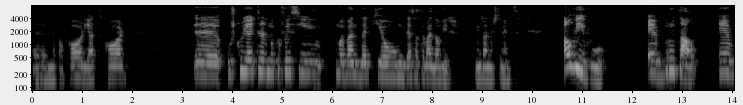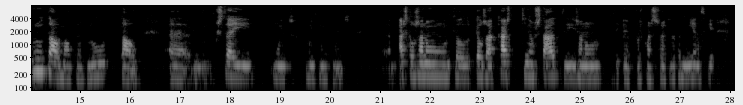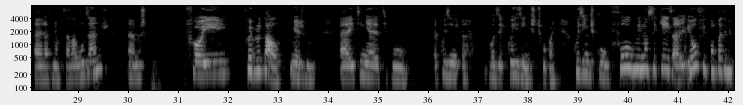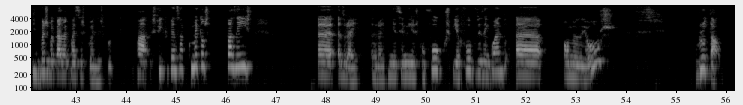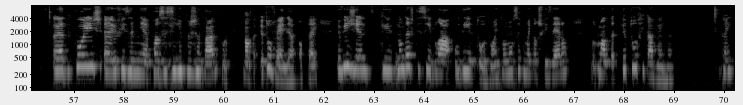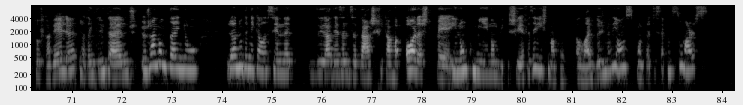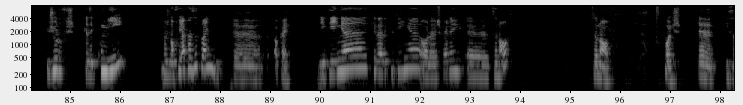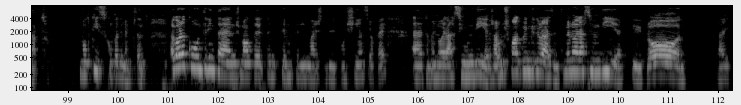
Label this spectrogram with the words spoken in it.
uh, metalcore e hardcore, os Creator nunca foi assim uma banda que eu me desse ao trabalho de ouvir, muito honestamente. Ao vivo é brutal, é brutal, malta, brutal tal. Uh, gostei muito, muito, muito, muito. Uh, acho que eles já não. que ele, eles já cá tinham estado e já não. Eh, depois com esta história da pandemia, não sei o quê, uh, já tinham passado alguns anos, mas foi, foi brutal mesmo. e tinha tipo a coisinha. vou dizer coisinhos, desculpem. Coisinhos com fogo e não sei o quê, sabe? Eu fico completamente embasbacada com essas coisas, porque pá, fico a pensar como é que eles fazem isto. Uh, adorei, adorei. Tinha ceninhas com fogo, cuspia fogo de vez em quando. Uh, oh meu Deus! Brutal. Uh, depois eu fiz a minha pausazinha para jantar, porque, malta, eu estou velha, ok? Eu vi gente que não deve ter sido lá o dia todo, ou então não sei como é que eles fizeram. Malta, eu estou a ficar velha. ok? Estou a ficar velha, já tenho 30 anos, eu já não tenho, já não tenho aquela cena de há 10 anos atrás que ficava horas de pé e não comia e não cheguei a fazer isto, malta. A live 2011 com 30 Seconds to Mars. Juro-vos. Quer dizer, comi, mas não fui à casa de banho. Uh, ok. E tinha. Que idade que eu tinha? Ora, esperem. Uh, 19? 19. Pois. Uh, exato. Maluquice completamente. Portanto, agora com 30 anos, malta, tenho que ter um bocadinho mais de consciência, ok? Uh, também não era assim um dia, já vamos falar de Bring Me The Horizon, também não era assim um dia que pronto, ok?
